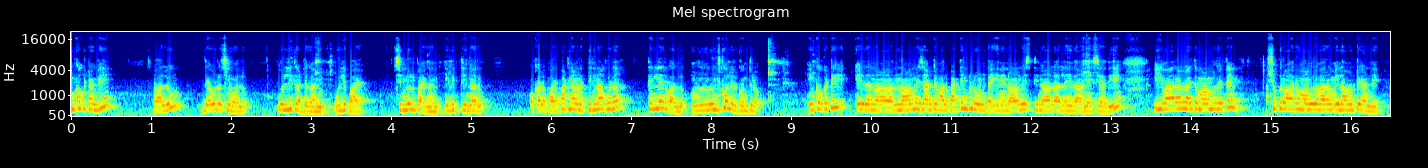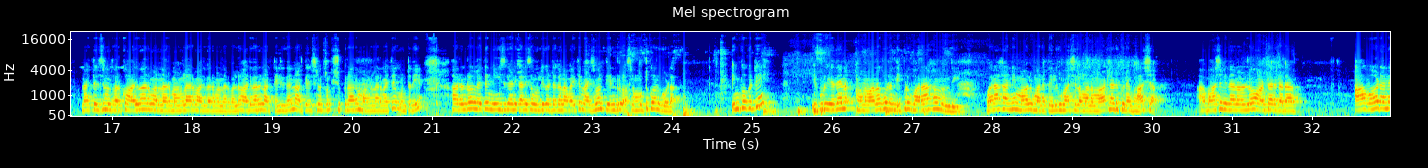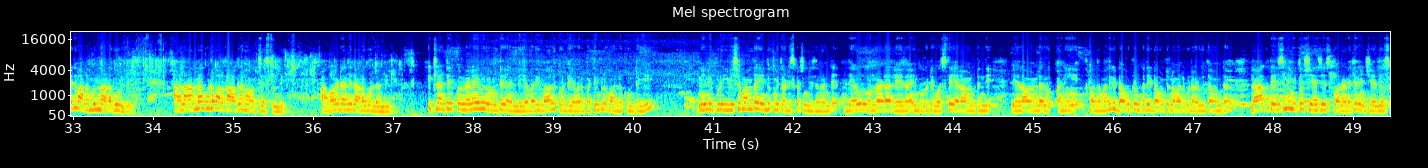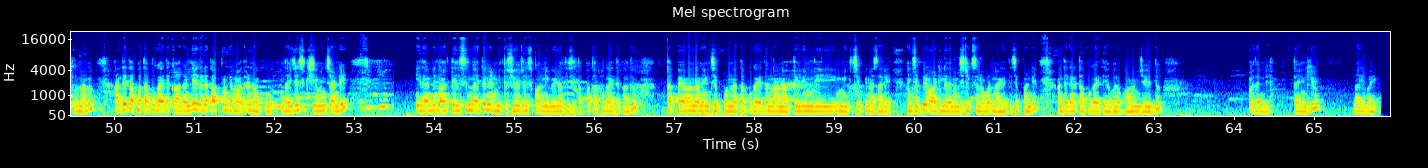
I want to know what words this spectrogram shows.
ఇంకొకటండి వాళ్ళు దేవుడు వచ్చిన వాళ్ళు. ఉల్లిగడ్డ కానీ ఉల్లిపాయ చిన్నులపాయ కానీ ఇవి తినరు. ఒకవేళ పొరపాటున ఏమైనా తిన్నా కూడా తినలేరు వాళ్ళు ఉంచుకోలేరు గొంతులో. ఇంకొకటి ఏదైనా నాన్ వెజ్ అంటే వాళ్ళ పట్టింపులు ఉంటాయి నేను నాన్ వెజ్ తినాలా లేదా అనేసి అది. ఈ వారాల్లో అయితే మామూలుగా అయితే శుక్రవారం మంగళవారం ఇలా ఉంటాయండి. నాకు తెలిసినంత వరకు ఆదివారం అన్నారు మంగళవారం ఆదివారం అన్నారు వాళ్ళు. ఆదివారం నాకు తెలియదు కానీ నాకు తెలిసినంత వరకు శుక్రవారం మంగళవారం అయితే ఉంటుంది. ఆ రెండు రోజులు అయితే నీస్ కానీ కనీసం ఉల్లిగడ్డ కానీ అయితే మాక్సిమం తినరు అసలు ముట్టుకోరు కూడా. ఇంకొకటి ఇప్పుడు ఏదైనా మన అన కూడా ఉంది ఇప్పుడు వరాహం ఉంది. వరాహాన్ని మామూలు మన తెలుగు భాషలో మనం మాట్లాడుకునే భాష. ఆ భాష విధానంలో అంటారు కదా ఆ వర్డ్ అనేది వాళ్ళ ముందు అనకూడదు. అలా అన్నా కూడా వాళ్ళకి ఆగ్రహం వచ్చేస్తుంది. ఆ వర్డ్ అనేది అనకూడదండి. ఇట్లాంటివి కొన్ని అనేవి ఉంటాయండి. ఎవరి వాళ్ళకు ఉంటాయి ఎవరి పట్టింపులు వాళ్ళకు ఉంటాయి. నేను ఇప్పుడు ఈ విషయం అంతా ఎందుకు మీతో డిస్కషన్ చేశానంటే దేవుడు ఉన్నాడా లేదా ఇంకొకటి వస్తే ఎలా ఉంటుంది ఎలా ఉండరు అని కొంతమందికి డౌట్ ఉంటుంది డౌట్ ఉన్న వాళ్ళు కూడా అడుగుతూ ఉంటారు. నాకు తెలిసింది మీతో షేర్ చేసుకోవాలని అయితే నేను షేర్ చేసుకున్నాను. అంతే తప్ప తప్పుగా అయితే కాదండి. ఏదైనా తప్పు ఉంటే మాత్రం నాకు దయచేసి క్షమించండి. ఇదండి నాకు తెలిసింది అయితే నేను మీతో షేర్ చేసుకోవాలని వీడియో తీసి తప్ప తప్పుగా అయితే కాదు. తప్పేమన్నా నేను చెప్పున్నా తప్పుగా ఏదన్నా నాకు తెలియంది మీకు చెప్పినా సరే నేను చెప్పిన వాటిలో ఏదైనా మిస్టేక్స్ ఉన్నా కూడా నాకైతే చెప్పండి. అంతేగాని తప్పుగా అయితే ఎవరు కామెంట్ చేయొద్దు. అదండి. Thank you bye bye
